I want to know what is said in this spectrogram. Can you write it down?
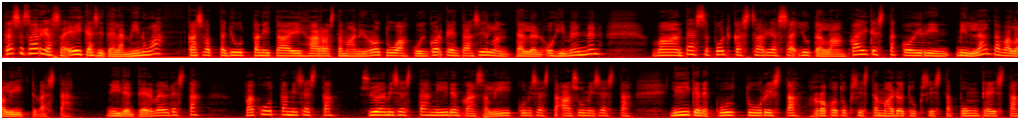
tässä sarjassa ei käsitellä minua, kasvattajuuttani tai harrastamaani rotua kuin korkeintaan silloin tällöin ohimennen, vaan tässä podcast-sarjassa jutellaan kaikesta koiriin millään tavalla liittyvästä, niiden terveydestä, vakuuttamisesta, syömisestä, niiden kanssa liikkumisesta, asumisesta, liikennekulttuurista, rokotuksista, madotuksista, punkeista,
